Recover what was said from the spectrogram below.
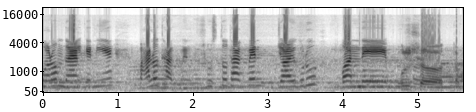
পরম দয়ালকে নিয়ে ভালো থাকবেন, সুস্থ থাকবেন। জয়গুরু বন্দে পুরুষোত্তম।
